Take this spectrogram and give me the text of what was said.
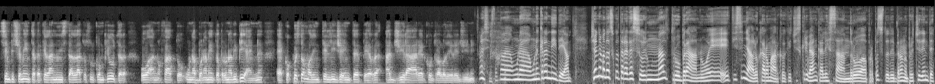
semplicemente perché l'hanno installato sul computer o hanno fatto un abbonamento per una VPN. Ecco, questo è un modo intelligente per aggirare il controllo dei regimi. Eh sì, è stata una, una grande idea. Ci andiamo ad ascoltare adesso un altro brano e, e ti segnalo, caro Marco, che ci scrive anche Alessandro a proposito del brano precedente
